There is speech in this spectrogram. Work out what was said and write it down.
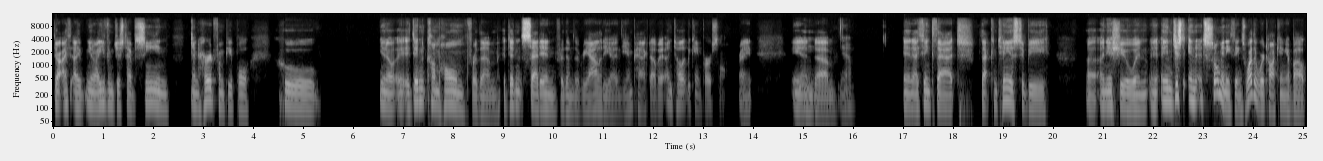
there I, I you know i even just have seen and heard from people who you know it, didn't come home for them. It didn't set in for them the reality and the impact of it until it became personal right? And um yeah. and i think that that continues to be uh, an issue and and just in, in so many things whether we're talking about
